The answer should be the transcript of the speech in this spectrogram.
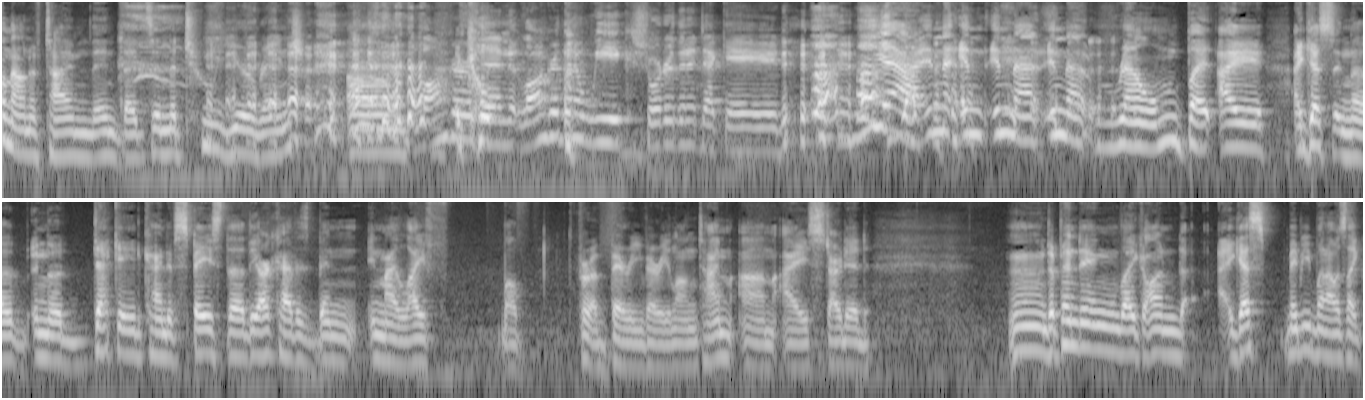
amount of time then that's in the two year range. Um, longer Co- than longer than a week, shorter than a decade. yeah, in the, in in that in that realm, but I I guess in the in the decade kind of space, the the archive has been in my life, well, for a very very long time. Um, I started, uh, depending like on, I guess maybe when I was like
